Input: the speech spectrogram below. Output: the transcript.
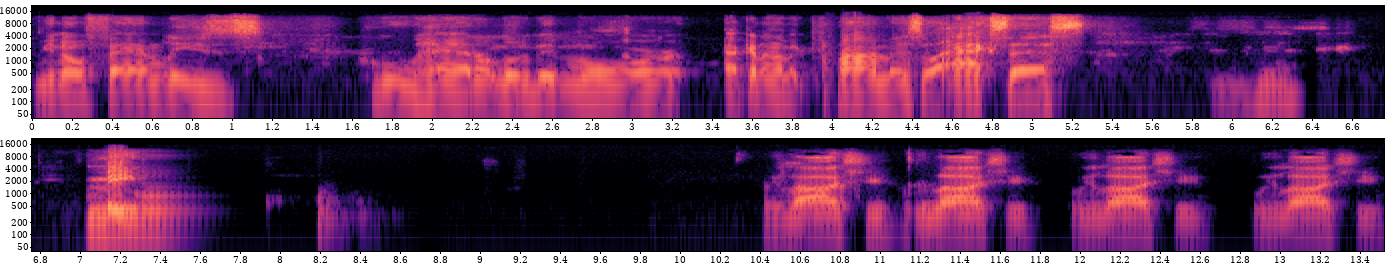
you know, families who had a little bit more economic promise or access Mhm. may We lost you. We lost you. We lost you. We lost you.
